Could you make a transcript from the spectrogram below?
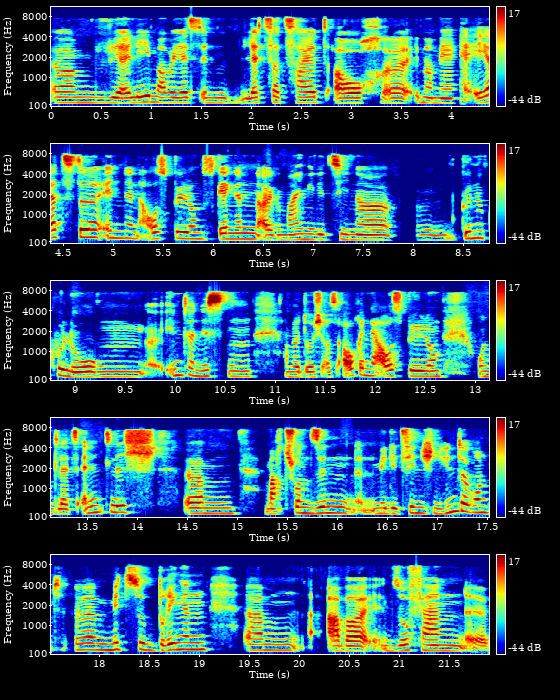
Ähm, wir erleben aber jetzt in letzter Zeit auch äh, immer mehr Ärzte in den Ausbildungsgängen, Allgemeinmediziner, Gynäkologen, äh, Internisten haben wir durchaus auch in der Ausbildung. Und letztendlich ähm, macht schon Sinn, einen medizinischen Hintergrund äh, mitzubringen. Ähm, aber insofern äh,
